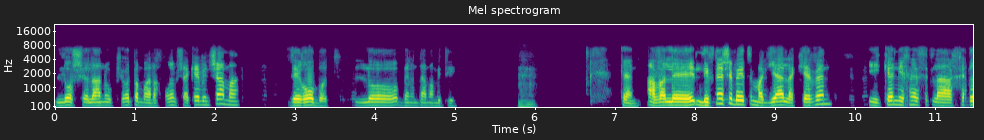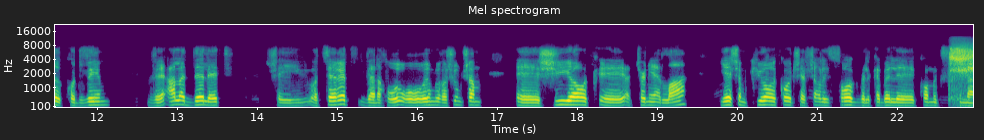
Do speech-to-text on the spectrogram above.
לא שלנו, כי עוד פעם אנחנו רואים שהקווין שמה זה רובוט, לא בן אדם אמיתי. כן, אבל uh, לפני שבעצם מגיעה לקווין, היא כן נכנסת לחדר כותבים, ועל הדלת שהיא עוצרת, ואנחנו רואים רשום שם שיוק attorney at law, יש שם QR קוד שאפשר לסרוג ולקבל קומיקס חינם,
